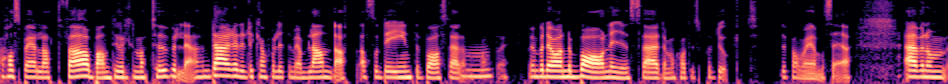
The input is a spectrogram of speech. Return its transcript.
har spelat förband till Ultima Thule. Där är det kanske lite mer blandat, alltså det är inte bara Sverigedemokrater. Men bedårande barn är ju en sverigedemokratisk produkt, det får man ju ändå säga. Även om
